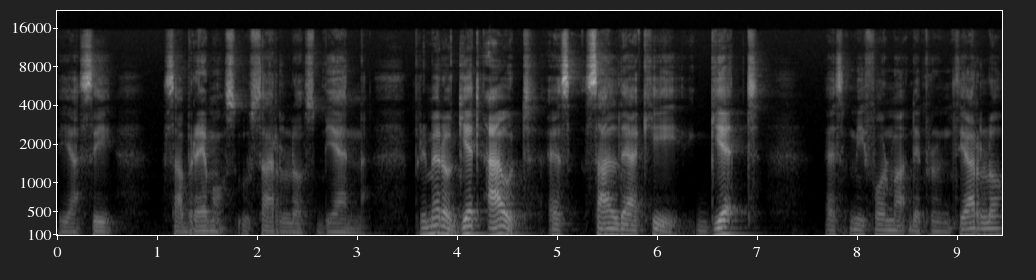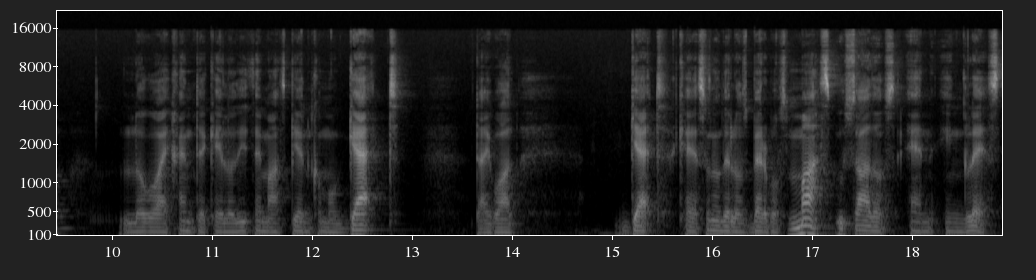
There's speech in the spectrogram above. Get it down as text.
y así sabremos usarlos bien. Primero, get out es sal de aquí. Get es mi forma de pronunciarlo. Luego hay gente que lo dice más bien como get. Da igual. Get, que es uno de los verbos más usados en inglés.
